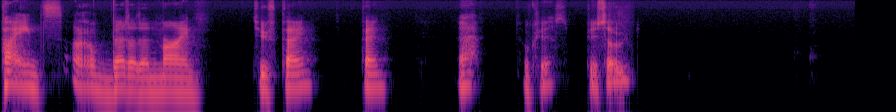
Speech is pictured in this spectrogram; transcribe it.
pains are better than mine. Tooth pain? Pain? Yeah, who cares? Peace out.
